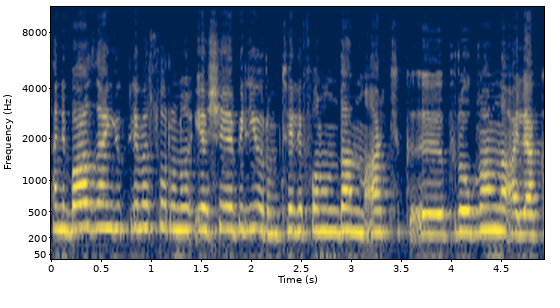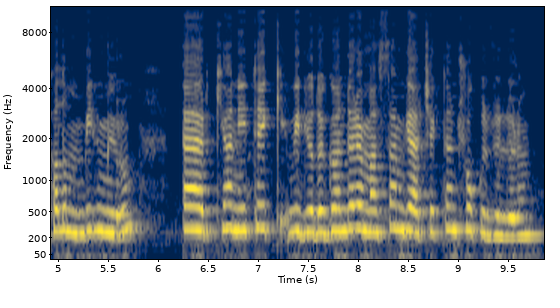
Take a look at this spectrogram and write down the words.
Hani bazen yükleme sorunu yaşayabiliyorum. Telefonumdan mı artık e, programla alakalı mı bilmiyorum. Eğer ki hani tek videoda gönderemezsem gerçekten çok üzülürüm.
